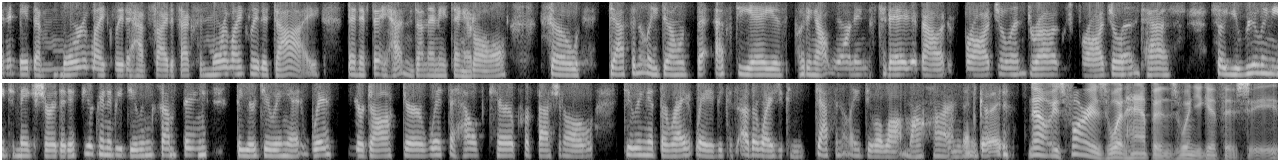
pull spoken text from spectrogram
and it made them more likely to have side effects and more likely to die than if they hadn't done anything at all. So definitely don't. The FDA is putting out warnings today about fraudulent drugs, fraudulent tests. So you really need to make sure that if you're going to be doing something, that you're doing it with your doctor, with a healthcare professional, doing it the right way, because otherwise you can definitely do a lot more harm than good. Now, as far as what happens when you get this, eh,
